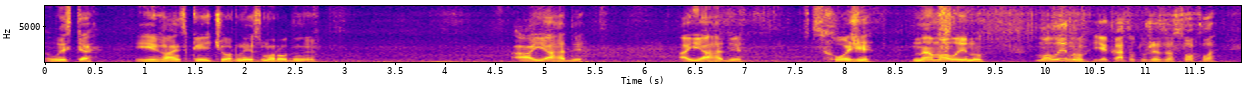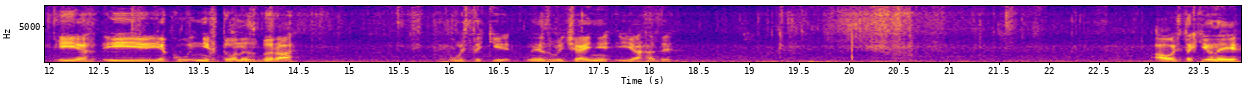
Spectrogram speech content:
Листя гігантської чорної смородини. А ягоди, а ягоди схожі на малину. Малину, яка тут уже засохла і, і яку ніхто не збира. Ось такі незвичайні ягоди. А ось такі в неї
